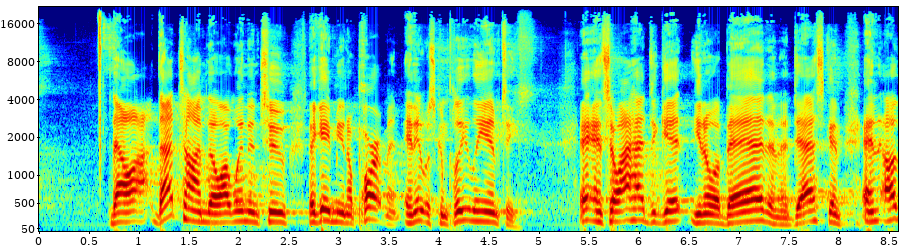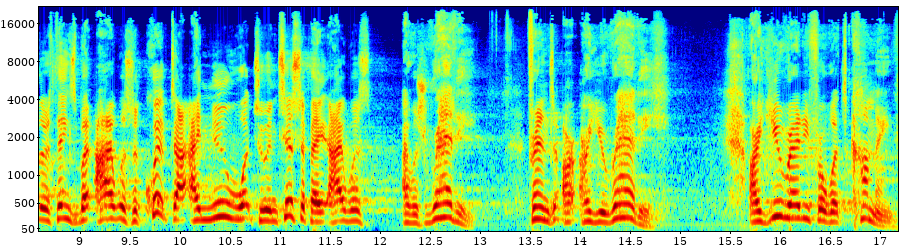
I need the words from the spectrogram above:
Now, that time though, I went into, they gave me an apartment and it was completely empty. And so I had to get, you know, a bed and a desk and, and other things, but I was equipped. I, I knew what to anticipate. I was, I was ready. Friends, are, are you ready? Are you ready for what's coming?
